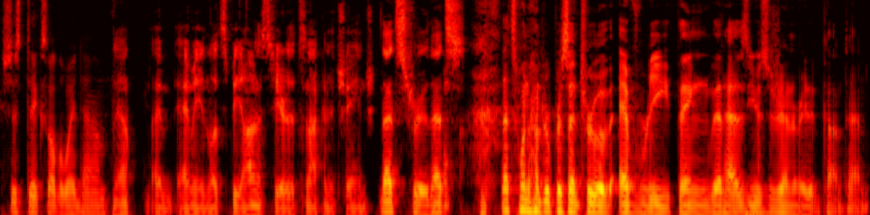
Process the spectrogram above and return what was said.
It's just dicks all the way down. yeah. I, I mean, let's be honest here. That's not going to change. That's true. That's that's one hundred percent true of everything that has user generated content.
